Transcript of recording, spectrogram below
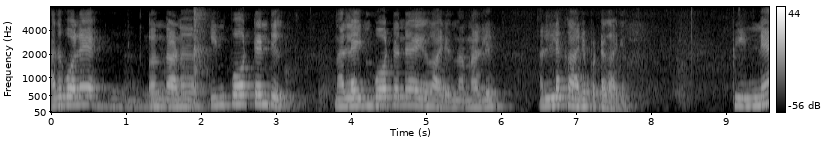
അതുപോലെ എന്താണ്? ഇമ്പോർട്ടന്റ് നല്ല ഇമ്പോർട്ടന്റ് ആയ കാര്യം എന്ന് പറഞ്ഞാൽ നല്ല കാര്യപ്പെട്ട കാര്യം. പിന്നെ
